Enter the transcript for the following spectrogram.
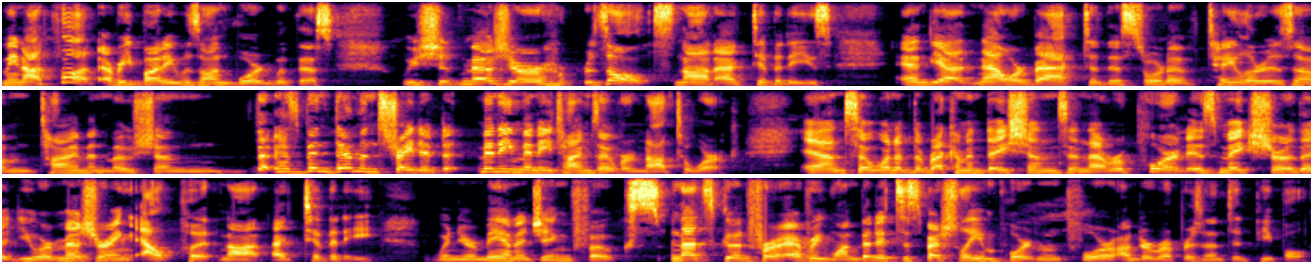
mean, I thought everybody was on board with this. We should measure results, not activities. And yet now we're back to this sort of Taylorism, time and motion that has been demonstrated many, many times over not to work. And so one of the recommendations in that report is make sure that you are measuring output, not activity when you're managing folks. And that's good for everyone, but it's especially important for underrepresented people.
